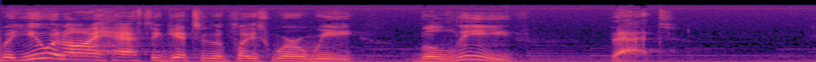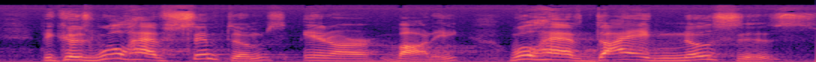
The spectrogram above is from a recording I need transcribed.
But you and I have to get to the place where we believe that. Because we'll have symptoms in our body, we'll have diagnoses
